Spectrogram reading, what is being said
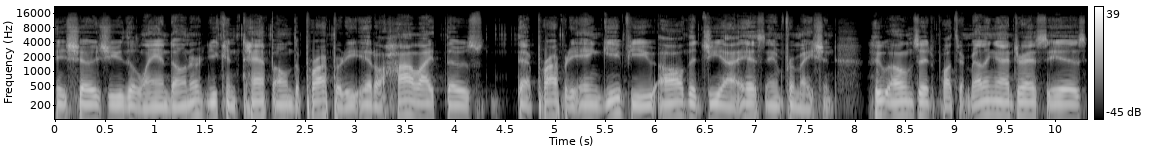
It shows you the landowner. You can tap on the property. It'll highlight those that property and give you all the GIS information: who owns it, what their mailing address is,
